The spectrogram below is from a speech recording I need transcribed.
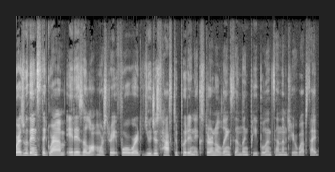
Whereas with Instagram, it is a lot more straightforward. You just have to put in external links and link people and send them to your website.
